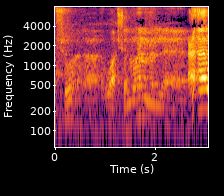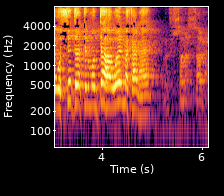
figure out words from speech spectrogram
الشهداء أرواح الشهداء. المهم والسدرة المنتهى وين مكانها؟ من في السماء السبعة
